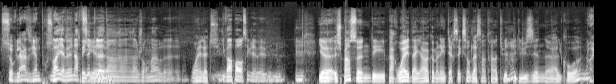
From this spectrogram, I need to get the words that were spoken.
sur glace viennent pour ça. Ouais, il y avait un article euh, dans, dans- dans le journal euh, Ouais, là-dessus. l'hiver passé que j'avais vu. Il y a, je pense, une des parois d'ailleurs, comme à l'intersection de la 138 Mhm. puis de l'usine euh, Alcoa. là. Ouais.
